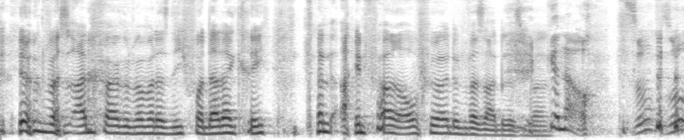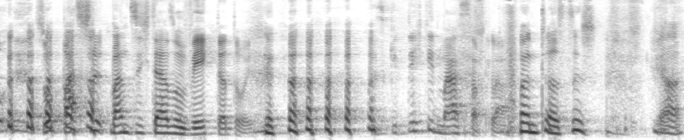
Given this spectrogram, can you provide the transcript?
irgendwas anfangen und wenn man das nicht voneinander kriegt, dann einfach aufhören und was anderes machen. Genau. So, so, so bastelt man sich da so einen Weg dadurch. Es gibt nicht den Masterplan. Fantastisch. Ja,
